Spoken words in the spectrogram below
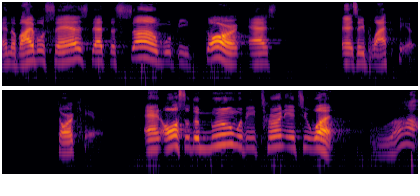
And the Bible says that the sun will be dark as, as a black hair dark hair. And also the moon would be turned into what? Blood.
